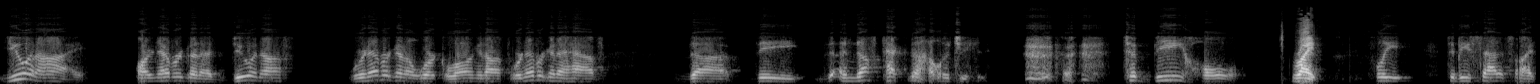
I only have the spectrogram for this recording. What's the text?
you and I are never going to do enough. We're never going to work long enough. We're never going to have the, the, the enough technology to be whole. Right. Complete, to be satisfied.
